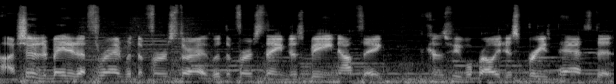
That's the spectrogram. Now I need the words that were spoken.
I should have made it a thread with the first thread, with the first thing just being nothing, because people probably just breezed past it.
